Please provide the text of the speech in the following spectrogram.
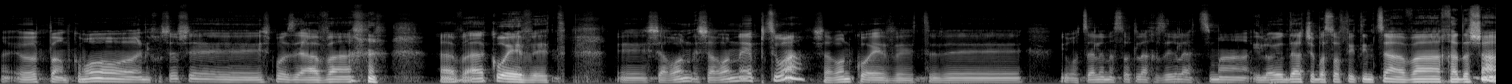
עוד פעם, כמו, אני חושב שיש פה איזו אהבה, אהבה כואבת. אה, שרון, שרון אה, פצועה, שרון כואבת, והיא רוצה לנסות להחזיר לעצמה, היא לא יודעת שבסוף היא תמצא אהבה חדשה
